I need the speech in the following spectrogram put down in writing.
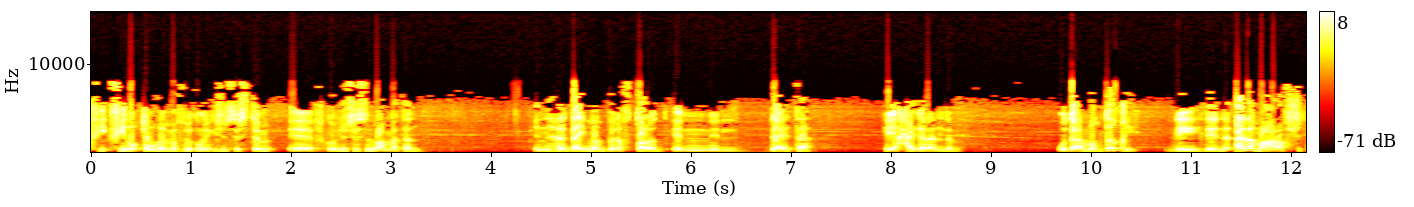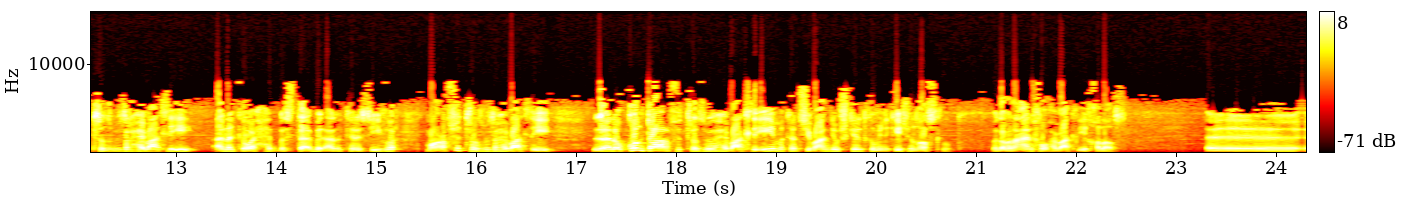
في في نقطة مهمة في ال communication system في ال communication system عامة إن إحنا دايما بنفترض إن ال data هي حاجة random وده منطقي. ليه؟ لأن أنا ما أعرفش ال transmitter هيبعت لي إيه. أنا كواحد بستقبل أنا كريسيفر ما أعرفش ال transmitter هيبعت لي إيه. لأن أنا لو كنت أعرف ال transmitter هيبعت لي إيه ما كانش يبقى عندي مشكلة communication أصلا. ما دام أنا عارف هو هيبعت لي إيه خلاص. أه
